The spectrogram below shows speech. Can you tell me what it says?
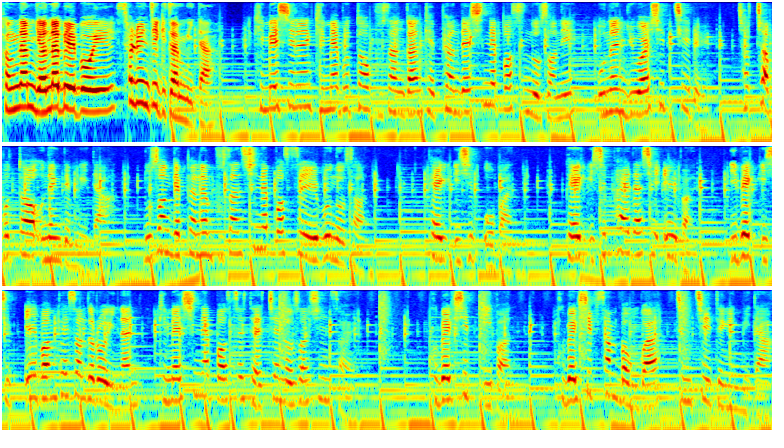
경남 연합일보의 설윤지 기자입니다. 김해시는 김해부터 부산 간 개편된 시내버스 노선이 오는 6월 17일 첫 차부터 운행됩니다. 노선 개편은 부산 시내버스 일부 노선 125번, 128-1번, 221번 폐선으로 인한 김해 시내버스 대체 노선 신설, 912번, 913번과 증치 등입니다.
